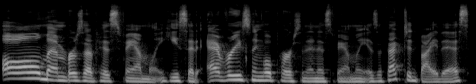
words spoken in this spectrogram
all members of his family. He said every single person in his family is affected by this,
